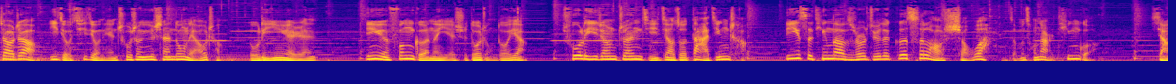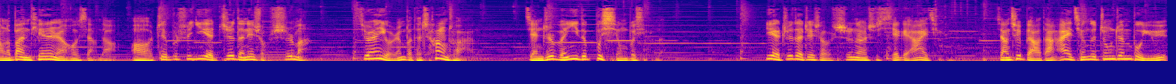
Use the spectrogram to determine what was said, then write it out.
赵照，一九七九年出生于山东聊城，独立音乐人，音乐风格呢也是多种多样。出了一张专辑叫做《大经场》，第一次听到的时候觉得歌词老熟啊，怎么从哪儿听过？想了半天，然后想到，哦，这不是叶芝的那首诗吗？居然有人把它唱出来了，简直文艺的不行不行的。叶芝的这首诗呢是写给爱情，想去表达爱情的忠贞不渝，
